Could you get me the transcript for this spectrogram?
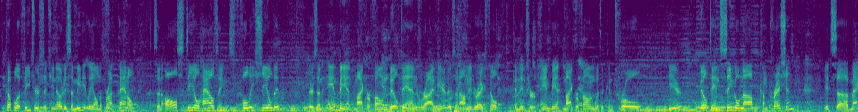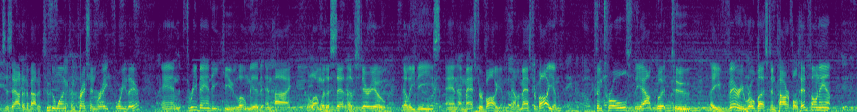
A couple of features that you notice immediately on the front panel. It's an all steel housing, it's fully shielded. There's an ambient microphone built in right here. There's an omnidirectional condenser ambient microphone with a control here. Built in single knob compression it uh, maxes out at about a two to one compression rate for you there and three band EQ, low, mid, and high, along with a set of stereo LEDs and a master volume. Now the master volume controls the output to a very robust and powerful headphone amp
